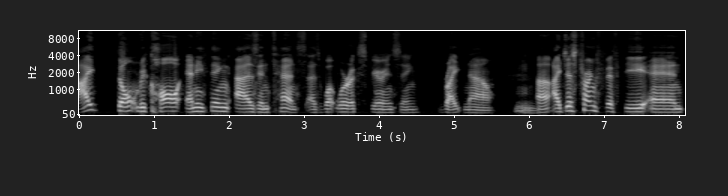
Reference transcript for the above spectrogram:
I don't recall anything as intense as what we're experiencing right now. Mm. Uh, I just turned 50, and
